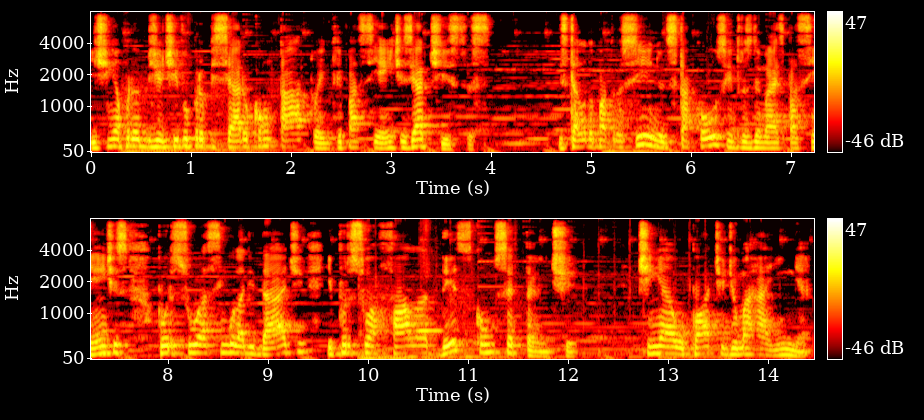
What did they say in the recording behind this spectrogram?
e tinha por objetivo propiciar o contato entre pacientes e artistas. Estela do Patrocínio destacou-se entre os demais pacientes por sua singularidade e por sua fala desconcertante. Tinha o pote de uma rainha.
